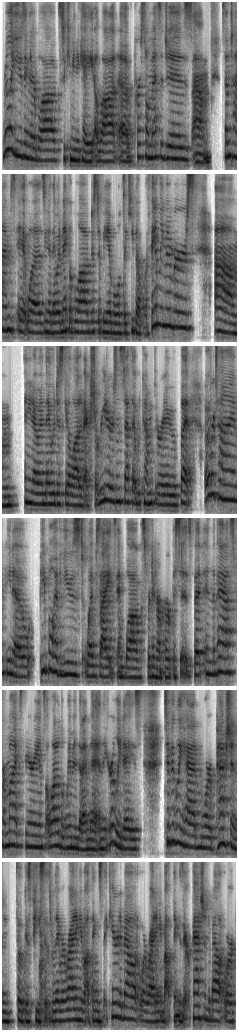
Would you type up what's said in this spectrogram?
really using their blogs to communicate a lot of personal messages. Um, sometimes it was, you know, they would make a blog just to be able to keep up with family members. Um, and, you know, and they would just get a lot of extra readers and stuff that would come through. But over time, you know, people have used websites and blogs for different purposes. But in the past, from my experience, a lot of the women that I met in the early days typically had more passion focused pieces where they were writing about things they cared about or writing about things they were passionate about or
